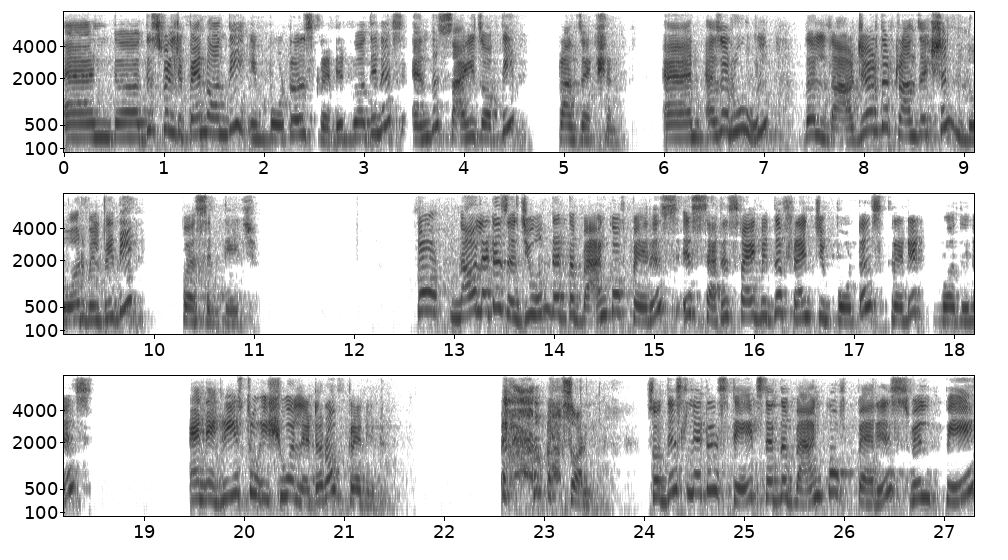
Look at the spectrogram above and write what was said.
And uh, this will depend on the importer's credit worthiness and the size of the transaction. And as a rule, the larger the transaction, lower will be the percentage. So now let us assume that the Bank of Paris is satisfied with the French importer's credit worthiness and agrees to issue a letter of credit. Sorry. So this letter states that the Bank of Paris will pay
